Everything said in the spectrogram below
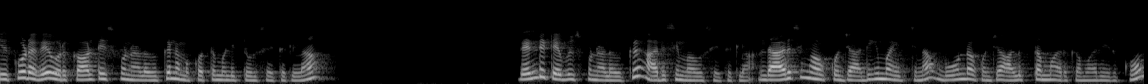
இது கூடவே ஒரு கால் டீஸ்பூன் அளவுக்கு நம்ம கொத்தமல்லி தூள் சேர்த்துக்கலாம். ரெண்டு டேபிள் ஸ்பூன் அளவுக்கு அரிசி மாவு சேர்த்துக்கலாம். இந்த அரிசி மாவு கொஞ்சம் அதிகமாகிடுச்சுன்னா போண்டா கொஞ்சம் அழுத்தமாக இருக்க மாதிரி இருக்கும்.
